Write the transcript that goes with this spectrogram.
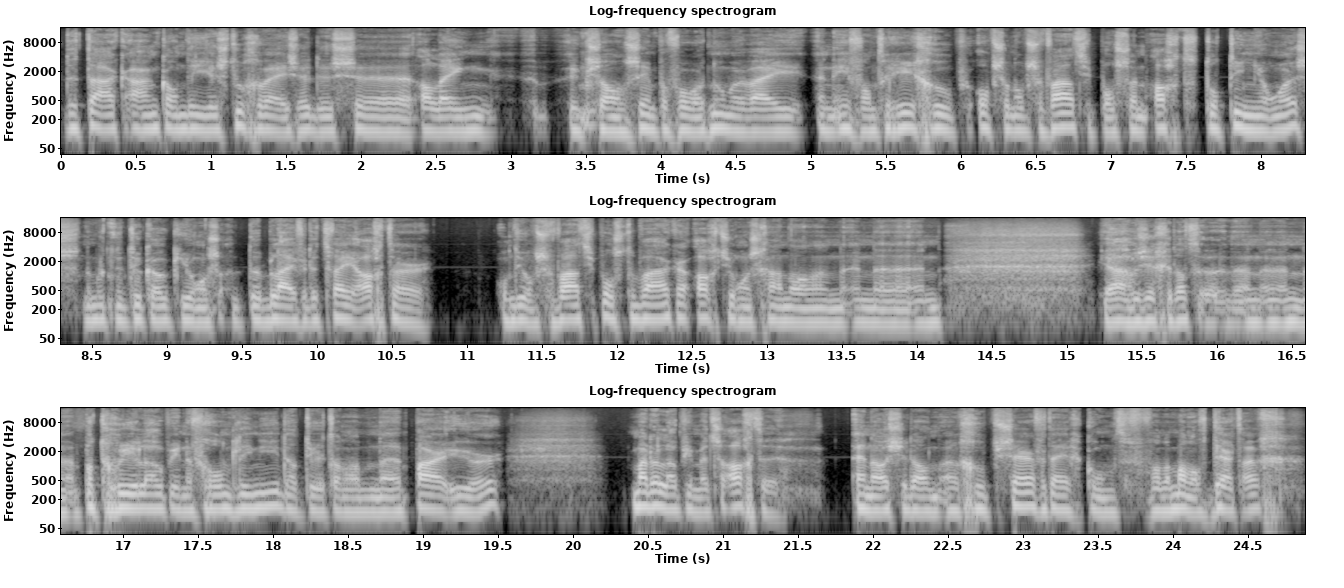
de taak aan kan die je is toegewezen. Dus eh, alleen, ik zal een simpel voorbeeld noemen. Wij, een infanteriegroep op zo'n observatiepost zijn acht tot tien jongens. Er moeten natuurlijk ook jongens, er blijven er twee achter om die observatiepost te waken. Acht jongens gaan dan een, een, eh, een ja, hoe zeg je dat, een, een, patrouille lopen in de frontlinie. Dat duurt dan een eh, paar uur. Maar dan loop je met z'n achten. En als je dan een groep serve tegenkomt van een man of dertig...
